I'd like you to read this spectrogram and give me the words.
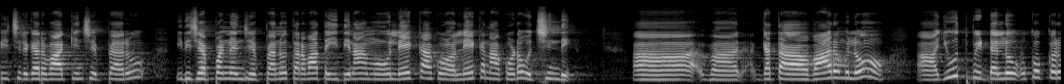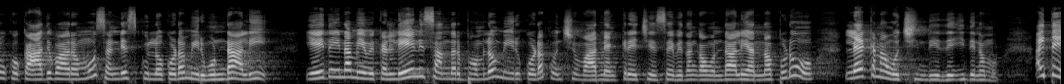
టీచర్ గారు వాక్యం చెప్పారు. ఇది చెప్పండి అని చెప్పాను. తర్వాత ఈ దినము లేఖ లేఖన కూడా వచ్చింది. గత వారములో యూత్ బిడ్డలు ఒక్కొక్కరు ఒక్కొక్క ఆదివారము సండే స్కూల్లో కూడా మీరు ఉండాలి. ఏదైనా మేము ఇక్కడ లేని సందర్భంలో మీరు కూడా కొంచెం వారిని ఎంకరేజ్ చేసే విధంగా ఉండాలి అన్నప్పుడు లేఖన వచ్చింది ఇది ఈ దినము. అయితే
